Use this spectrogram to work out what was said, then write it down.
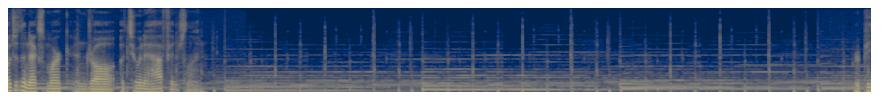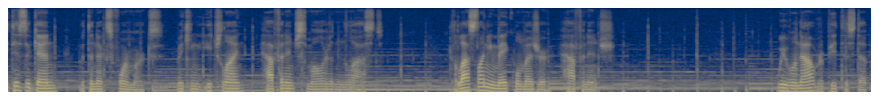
Go to the next mark and draw a 2.5 inch line. Repeat this again with the next 4 marks, making each line half an inch smaller than the last. The last line you make will measure half an inch. We will now repeat this step,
